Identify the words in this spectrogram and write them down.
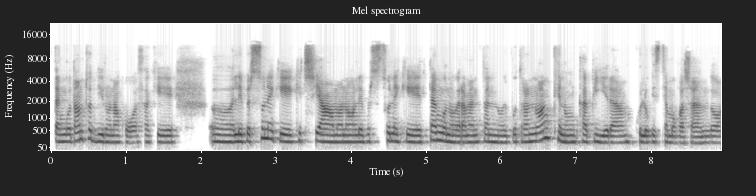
tengo tanto a dire una cosa, che uh, le persone che, che ci amano, le persone che tengono veramente a noi, potranno anche non capire quello che stiamo facendo,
